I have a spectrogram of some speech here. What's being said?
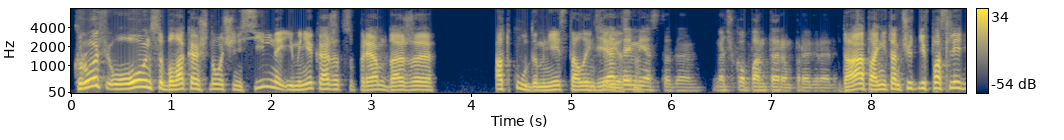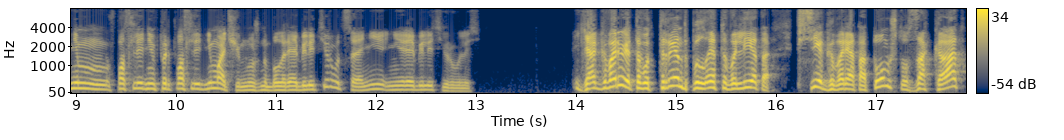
кровь у Оуэнса была, конечно, очень сильная, и мне кажется, прям даже откуда мне стало интересно. Девятое место, да. Очко Пантерам проиграли. Да, они там чуть не в последнем, в последнем, в предпоследнем матче им нужно было реабилитироваться, и они не реабилитировались. Я говорю, это вот тренд был этого лета. Все говорят о том, что закат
